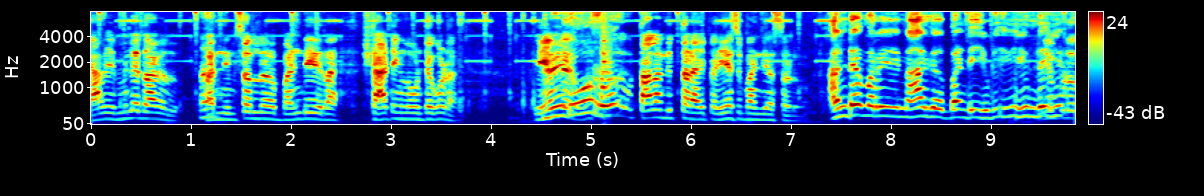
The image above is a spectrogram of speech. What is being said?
యాభై ఎమ్మెల్యే తాగదు. పది నిమిషాలు బండి స్టార్టింగ్లో ఉంటే కూడా. తాళం తిప్పుతాడు అయిపోయి వేసి బంద్ చేస్తాడు. అంటే మరి నాది కదా బండి ఇప్పుడు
